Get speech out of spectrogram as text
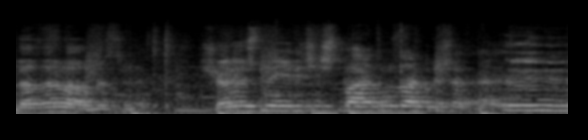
Nazar bağlı şimdi. Şöyle üstüne 7 çeşit baharatımız var arkadaşlar. Iıı.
